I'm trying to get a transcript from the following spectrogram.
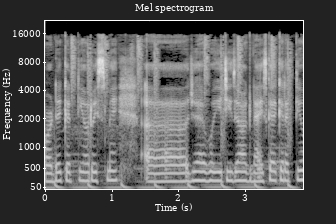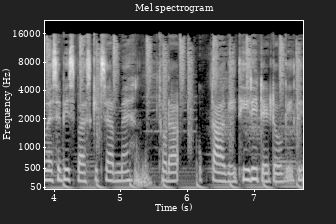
ऑर्डर करती हूँ और इसमें जो है वो ये चीज़ें ऑर्गेनाइज़ करके रखती हूँ। वैसे भी इस बास्केट से अब मैं थोड़ा उगता आ गई थी, इरीटेट हो गई थी।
